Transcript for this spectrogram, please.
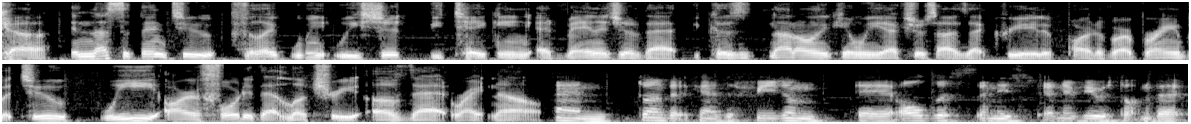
Yeah, and that's the thing too. I feel like we, we should be taking advantage of that because not only can we exercise that creative part of our brain, but two, we are afforded that luxury of that right now. And talking about kind of the freedom, uh, Aldis in his interview was talking about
